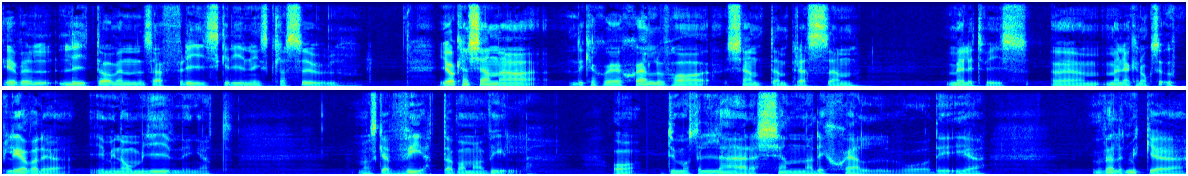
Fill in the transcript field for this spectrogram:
är väl lite av en så här friskrivningsklausul. Jag kan känna, det kanske jag själv har känt den pressen möjligtvis. Ehm, Men jag kan också uppleva det i min omgivning att man ska veta vad man vill. Och du måste lära känna dig själv och det är väldigt mycket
